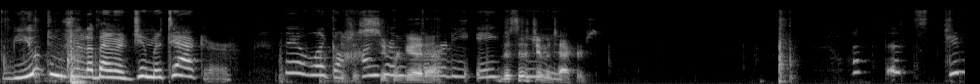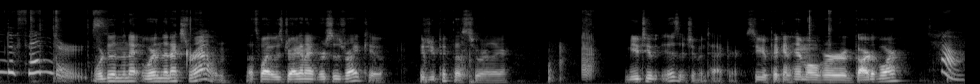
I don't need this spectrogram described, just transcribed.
Mewtwo should have been a gym attacker. They have like a Which is super good, huh? 138 This is Gym Attackers. What? That's gym defenders. We're doing the ne- we're in the next round. That's why it was Dragonite versus Raikou. Because you picked those two earlier. Mewtwo is a Gym Attacker, so you're picking him over Gardevoir. Yeah.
